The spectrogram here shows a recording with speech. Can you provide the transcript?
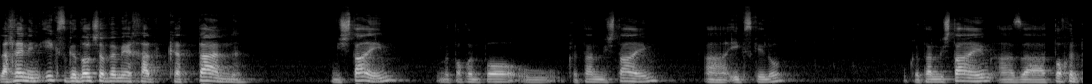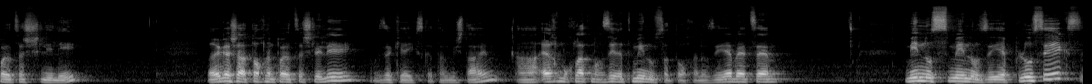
לכן אם x גדול שווה מ-1 קטן מ-2, אם התוכן פה הוא קטן מ-2, אה, x כאילו, הוא קטן מ-2, אז התוכן פה יוצא שלילי. ברגע שהתוכן פה יוצא שלילי, וזה כי ה-x קטן מ-2, הערך מוחלט מחזיר את מינוס התוכן, אז יהיה בעצם מינוס מינוס, זה יהיה פלוס x,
